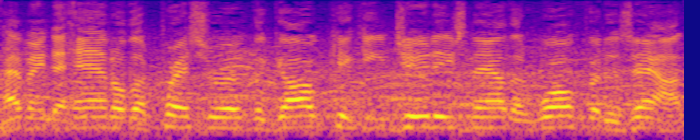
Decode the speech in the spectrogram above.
having to handle the pressure of the goal-kicking duties now that Walford is out.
